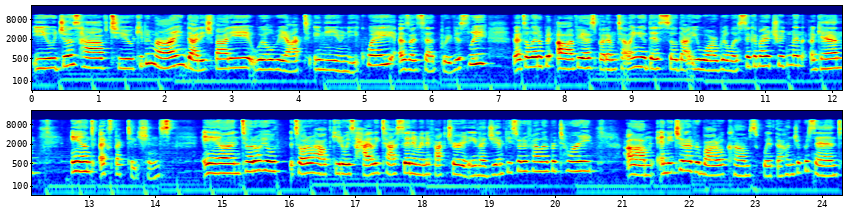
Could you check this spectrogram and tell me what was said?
You just have to keep in mind that each body will react in a unique way as i said previously. That's a little bit obvious but i'm telling you this so that you are realistic about your treatment again and expectations and Total Health, Total Health Keto is highly tested and manufactured in a GMP certified laboratory. Um, and each and every bottle comes with a 100%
